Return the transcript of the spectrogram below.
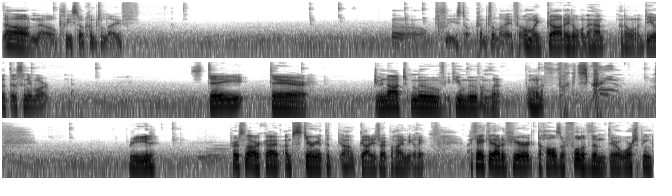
Oh no, please don't come to life. Oh, please don't come to life. Oh my god, I don't want to have I don't want to deal with this anymore. Stay there. Do not move. If you move, I'm gonna I'm gonna fucking scream. Read. Personal archive. I'm staring at the oh god, he's right behind me. Okay. I can't get out of here. The halls are full of them. They're worshipping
